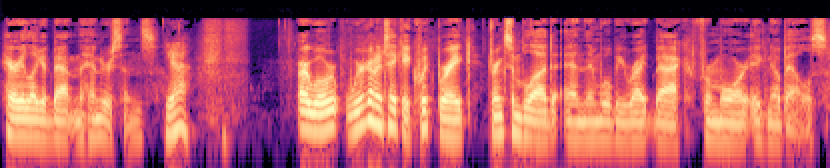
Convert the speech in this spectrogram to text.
Hairy-legged bat and the Hendersons. Yeah. All right. Well, we're, we're going to take a quick break, drink some blood, and then we'll be right back for more Ig Nobels.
